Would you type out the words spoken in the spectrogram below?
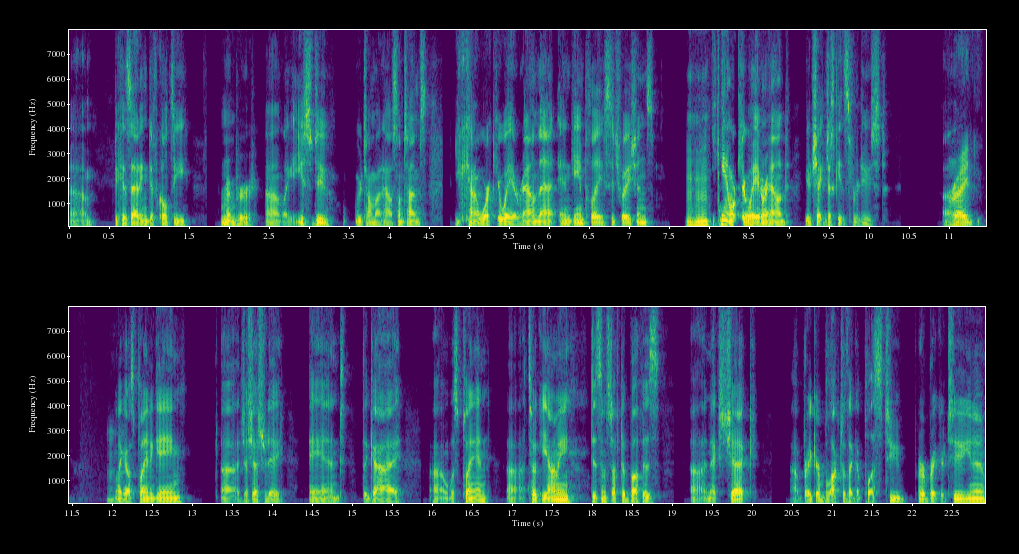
Um, because adding difficulty, remember, uh, like it used to do. We were talking about how sometimes you kind of work your way around that in gameplay situations. Mm-hmm. You can't work your way around. Your check just gets reduced. Um, right. Like I was playing a game uh, just yesterday, and the guy uh, was playing uh, Tokoyami, did some stuff to buff his uh, next check. Uh, breaker blocked with like a plus two or breaker two, you know,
